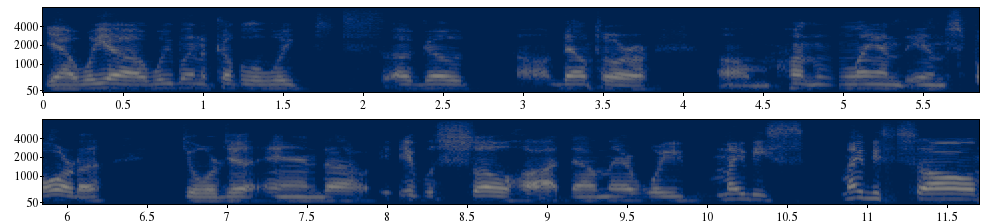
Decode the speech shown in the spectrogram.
yeah. We uh we went a couple of weeks ago uh, down to our um, hunting land in Sparta, Georgia, and uh, it was so hot down there. We maybe maybe saw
